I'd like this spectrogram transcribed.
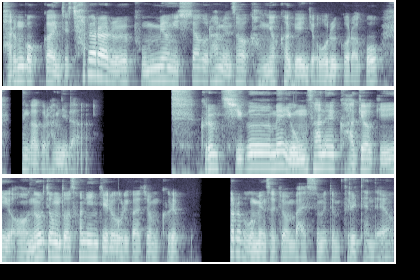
다른 것과 이제 차별화를 분명히 시작을 하면서 강력하게 이제 오를 거라고 생각을 합니다. 그럼 지금의 용산의 가격이 어느 정도 선인지를 우리가 좀 그래프를 보면서 좀 말씀을 좀 드릴 텐데요.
